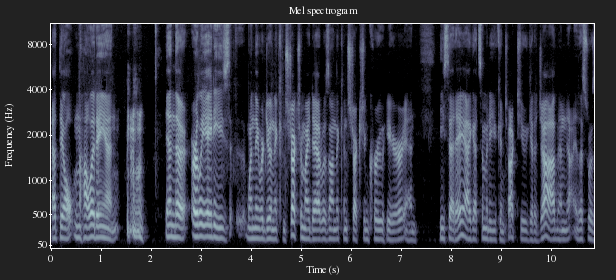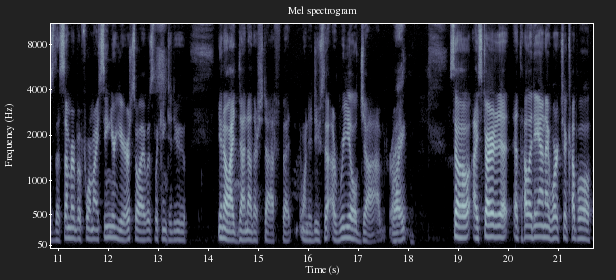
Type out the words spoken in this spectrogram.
at the Alton Holiday Inn. in the early 80s, when they were doing the construction, my dad was on the construction crew here, and he said, Hey, I got somebody you can talk to, get a job. And this was the summer before my senior year. So I was looking to do, you know, I'd done other stuff, but wanted to do a real job. Right. Right. So I started at, at the Holiday Inn. I worked a couple,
